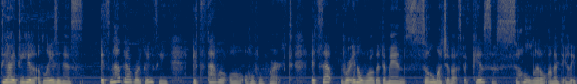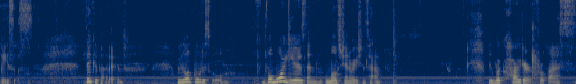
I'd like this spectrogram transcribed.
the idea of laziness, it's not that we're lazy, it's that we're all overworked. It's that we're in a world that demands so much of us but gives us so little on a daily basis. Think about it we all go to school for more years than most generations have. We work harder for less.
